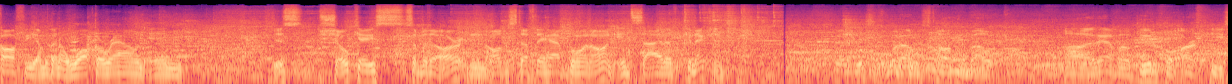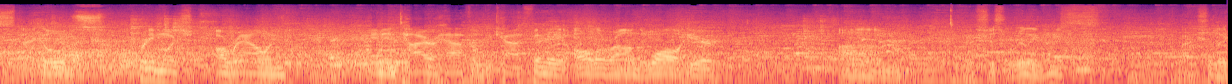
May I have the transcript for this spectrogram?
coffee, I'm gonna walk around and just showcase some of the art and all the stuff they have going on inside of Connections. This is what I was talking about. Uh, they have a beautiful art piece that goes pretty much around an entire half of the cafe all around the wall here. Um, it's just really nice, actually.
